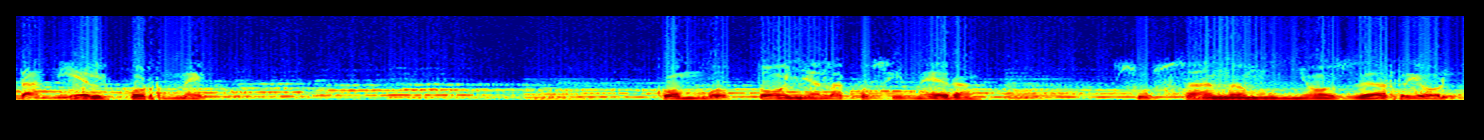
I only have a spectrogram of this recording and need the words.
Daniel Cornejo. Como Toña la cocinera, Susana Muñoz de Arriola.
